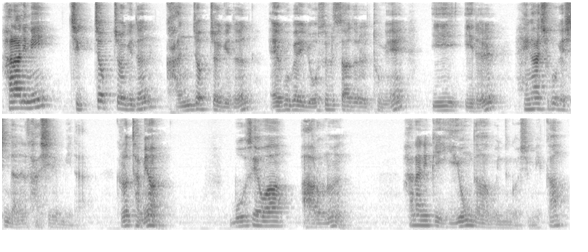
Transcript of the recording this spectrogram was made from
하나님이 직접적이든 간접적이든 애굽의 요술사들을 통해 이 일을 행하시고 계신다는 사실입니다. 그렇다면 모세와 아론은 하나님께 이용당하고 있는 것입니까?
